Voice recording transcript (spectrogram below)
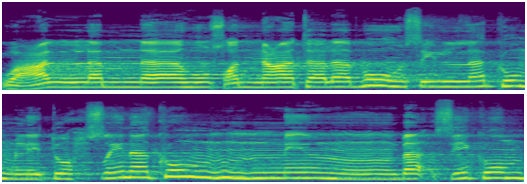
وعلمناه صنعة لبوس لكم لتحصنكم من بأسكم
